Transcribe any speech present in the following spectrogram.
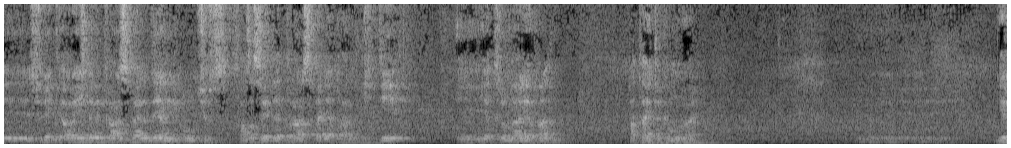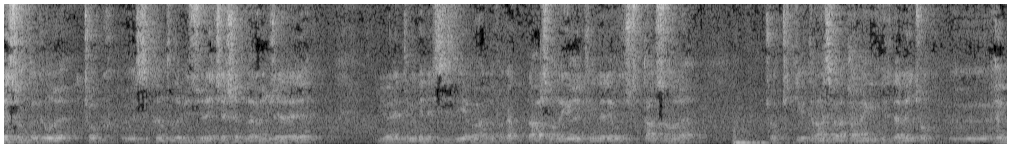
e, sürekli arayışta ve transferde yani oldukça fazla sayıda transfer yapan, ciddi e, yatırımlar yapan Hatay takımı var. E, Giresun takımı çok e, sıkıntılı bir süreç yaşadılar önceleri. Yönetim belirsizliği vardı. Fakat daha sonra yönetimleri oluştuktan sonra çok ciddi bir transfer hatana girdiler ve çok e, hem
